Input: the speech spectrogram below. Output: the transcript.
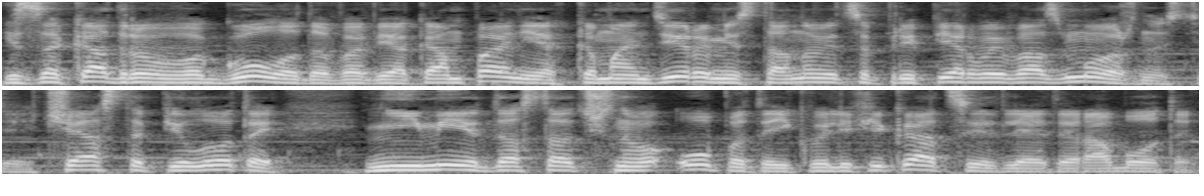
Из-за кадрового голода в авиакомпаниях командирами становятся при первой возможности. Часто пилоты не имеют достаточного опыта и квалификации для этой работы.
